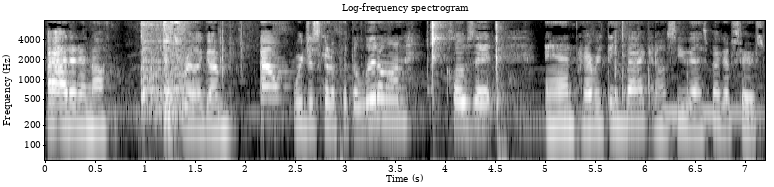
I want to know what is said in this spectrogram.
I added enough. It's really good. Now we're just gonna put the lid on, close it, and put everything back, and I'll see you guys back upstairs.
